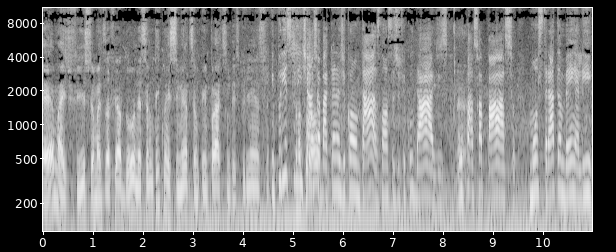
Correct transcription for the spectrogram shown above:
é mais difícil, é mais desafiador, né? Você não tem conhecimento, você não tem prática, você não tem experiência. E por isso que Isso a é gente natural. acha bacana de contar as nossas dificuldades, É. o passo a passo, mostrar também ali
